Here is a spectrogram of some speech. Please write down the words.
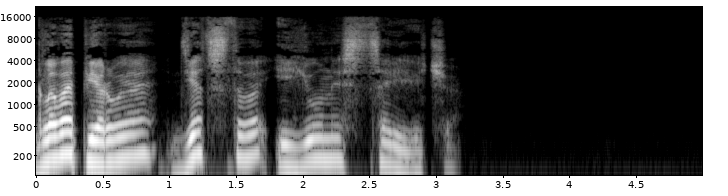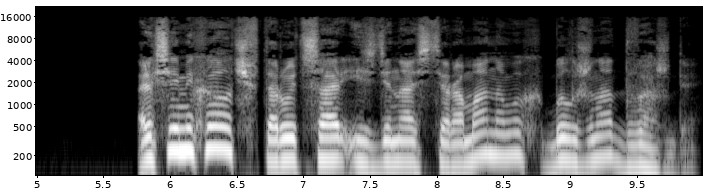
Глава первая. Детство и юность царевича. Алексей Михайлович, второй царь из династии Романовых, был женат дважды.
